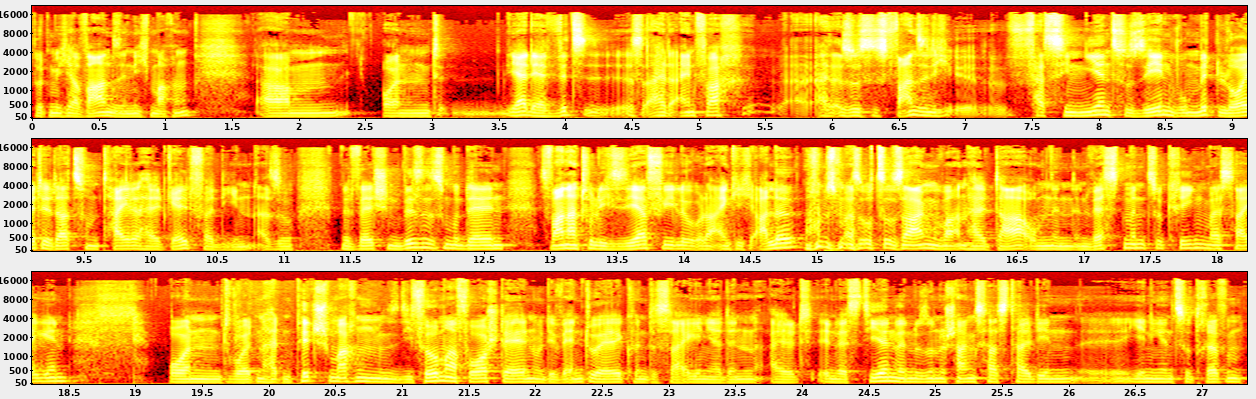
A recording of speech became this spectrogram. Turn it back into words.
Wird mich ja wahnsinnig machen. Ähm, und ja, der Witz ist halt einfach, also es ist wahnsinnig äh, faszinierend zu sehen, womit Leute da zum Teil halt Geld verdienen. Also mit welchen Businessmodellen. Es waren natürlich sehr viele oder eigentlich alle, um es mal so zu sagen, waren halt da, um ein Investment zu kriegen bei Saigen und wollten halt einen Pitch machen, die Firma vorstellen und eventuell könnte Saigen ja dann halt investieren, wenn du so eine Chance hast, halt denjenigen zu treffen.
